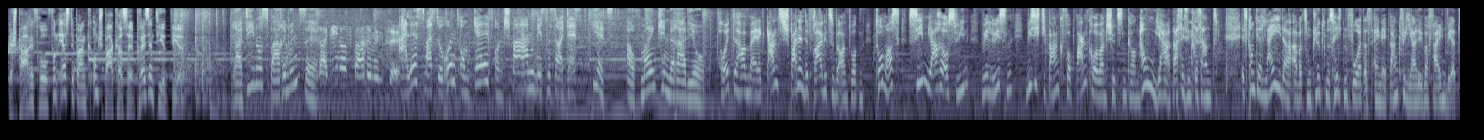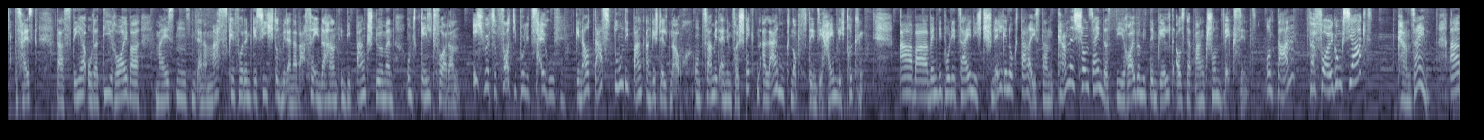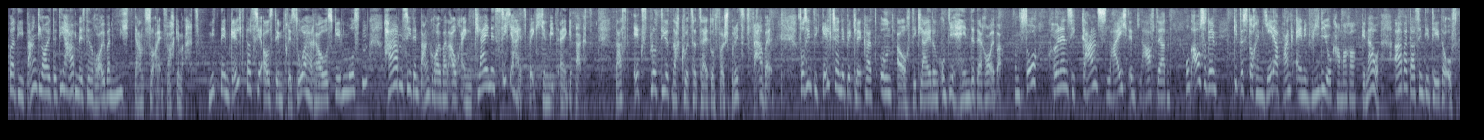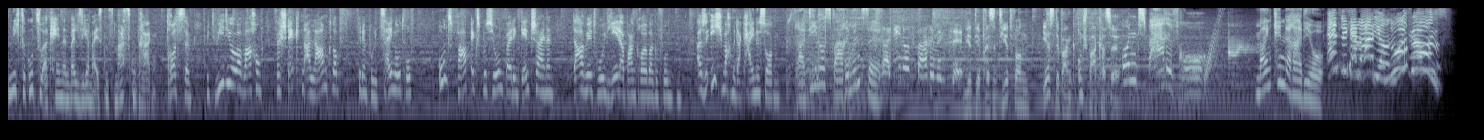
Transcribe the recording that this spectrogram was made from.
Der Sparefroh von Erste Bank und Sparkasse präsentiert dir Radinos bare Münze. Radinos bare Münze. Alles, was du rund um Geld und Sparen wissen solltest. Jetzt auf mein Kinderradio. Heute haben wir eine ganz spannende Frage zu beantworten. Thomas, sieben Jahre aus Wien, will wissen, wie sich die Bank vor Bankräubern schützen kann. Oh ja, das ist interessant. Es kommt ja leider, aber zum Glück nur selten vor, dass eine Bankfiliale überfallen wird. Das heißt, dass der oder die Räuber meistens mit einer Maske vor dem Gesicht und mit einer Waffe in der Hand in die Bank stürmen und Geld fordern. Ich würde sofort die Polizei rufen. Genau das tun die Bankangestellten auch. Und zwar mit einem versteckten Alarmknopf, den sie heimlich drücken. Aber wenn die Polizei nicht schnell genug da ist, dann kann es schon sein, dass die Räuber mit dem Geld aus der Bank schon weg sind. Und dann? Verfolgungsjagd? Kann sein. Aber die Bankleute, die haben es den Räubern nicht ganz so einfach gemacht. Mit dem Geld, das sie aus dem Tresor herausgeben mussten, haben sie den Bankräubern auch ein kleines Sicherheitsbäckchen mit eingepackt. Das explodiert nach kurzer Zeit und verspritzt Farbe. So sind die Geldscheine bekleckert und auch die Kleidung und die Hände der Räuber. Und so können sie ganz leicht entlarvt werden. Und außerdem gibt es doch in jeder Bank eine Videokamera. Genau, aber da sind die Täter oft nicht so gut zu erkennen, weil sie ja meistens Masken tragen. Trotzdem, mit Videoüberwachung, versteckten Alarmknopf für den Polizeinotruf und Farbexplosion bei den Geldscheinen, da wird wohl jeder Bankräuber gefunden. Also ich mache mir da keine Sorgen. Radinos bare Münze. Radinos bare Münze. wird dir präsentiert von Erste Bank und Sparkasse. Und spare froh. Mein Kinderradio.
